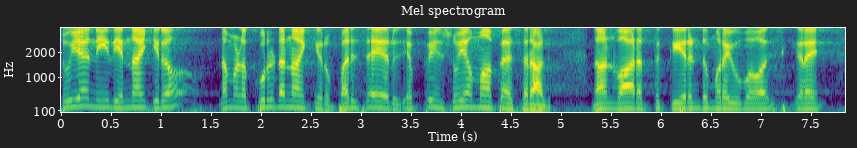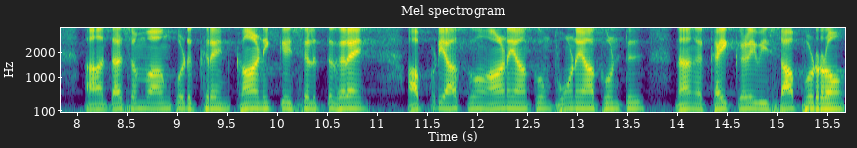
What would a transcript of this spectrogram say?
சுயநீதி என்ன ஆக்கிறோம்? நம்மளை குருடனாக்கிறோம். பரிசெயர் எப்பயும் சுயமாக பேசுகிறாள் நான் வாரத்துக்கு இரண்டு முறை உபவாசிக்கிறேன். ஆ, கொடுக்கிறேன். காணிக்கை செலுத்துகிறேன். அப்படியாக்கும் ஆணையாக்கும் பூனையாக்கும்ன்ட்டு நாங்கள் கை கழுவி சாப்பிட்றோம்.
